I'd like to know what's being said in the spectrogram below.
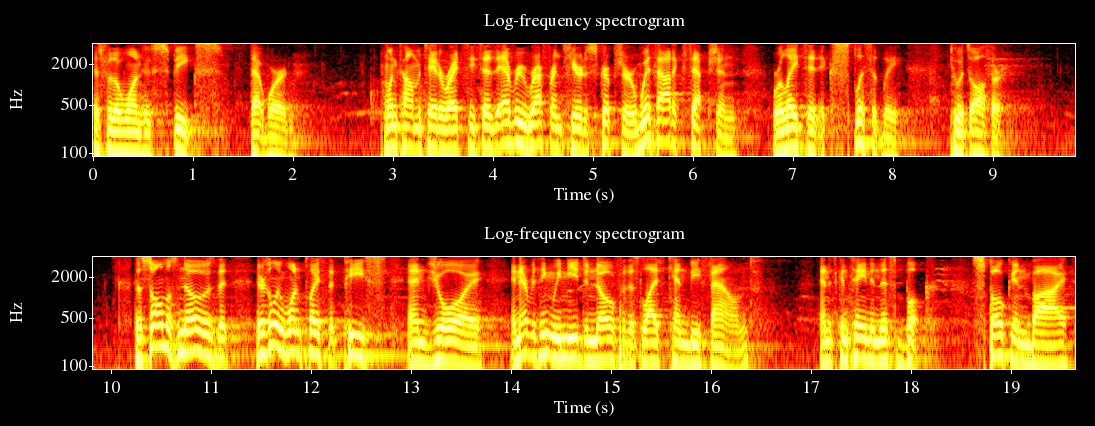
is for the one who speaks that word. One commentator writes, he says, every reference here to Scripture, without exception, relates it explicitly to its author. The psalmist knows that there's only one place that peace and joy and everything we need to know for this life can be found, and it's contained in this book, spoken by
